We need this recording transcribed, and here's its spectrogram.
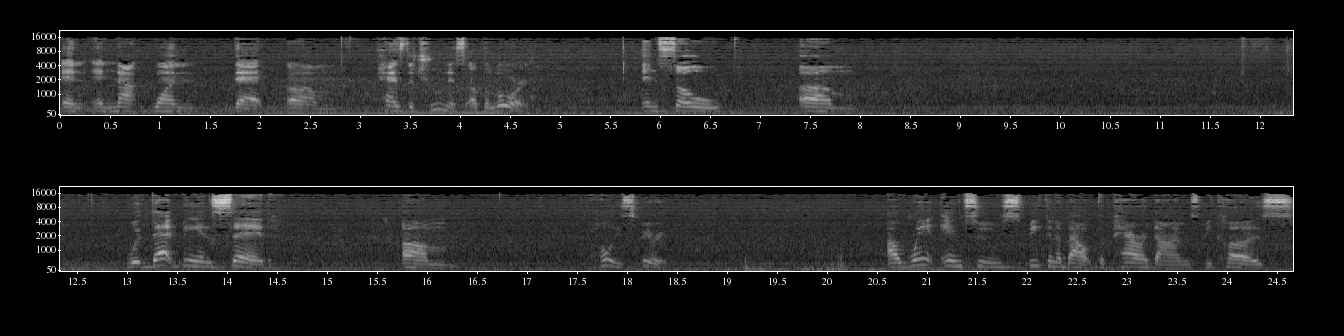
and and not one that um, has the trueness of the Lord. And so, um, with that being said, um, Holy Spirit, I went into speaking about the paradigms because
